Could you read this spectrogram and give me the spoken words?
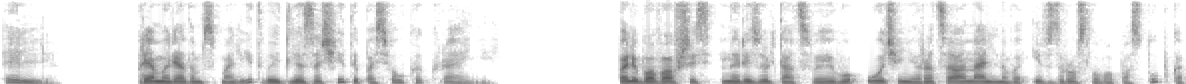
Элли. Прямо рядом с молитвой для защиты поселка Крайний. Полюбовавшись на результат своего очень рационального и взрослого поступка,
